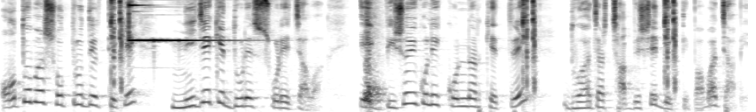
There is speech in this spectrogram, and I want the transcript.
অথবা শত্রুদের থেকে নিজেকে দূরে সরে যাওয়া। এই বিষয়গুলি কন্যার ক্ষেত্রে দু হাজার ছাব্বিশে দেখতে পাওয়া যাবে।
